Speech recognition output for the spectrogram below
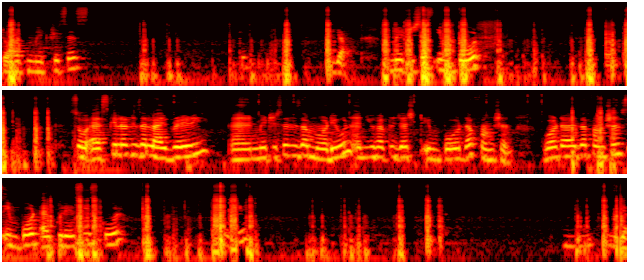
dot matrices. Okay. yeah. Matrices import so sklearn is a library and matrices is a module and you have to just import the function. What are the functions? Import accuracy score. Okay. Yeah.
